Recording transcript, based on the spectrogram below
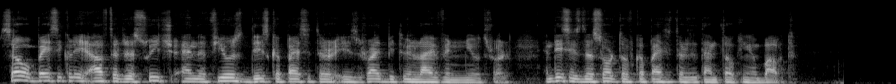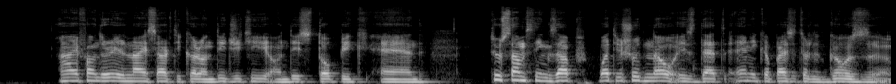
So basically after the switch and the fuse, this capacitor is right between live and neutral. And this is the sort of capacitor that I'm talking about. I found a really nice article on DigiKey on this topic and to sum things up, what you should know is that any capacitor that goes uh,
